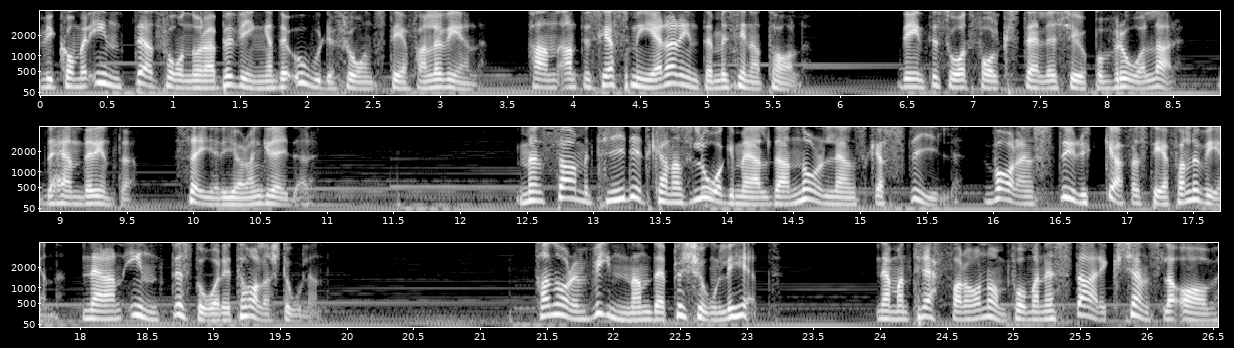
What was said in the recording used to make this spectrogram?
Vi kommer inte att få några bevingade ord från Stefan Löfven. Han entusiasmerar inte med sina tal. Det är inte så att folk ställer sig upp och vrålar. Det händer inte, säger Göran Greider. Men samtidigt kan hans lågmälda norrländska stil vara en styrka för Stefan Löfven när han inte står i talarstolen. Han har en vinnande personlighet. När man träffar honom får man en stark känsla av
